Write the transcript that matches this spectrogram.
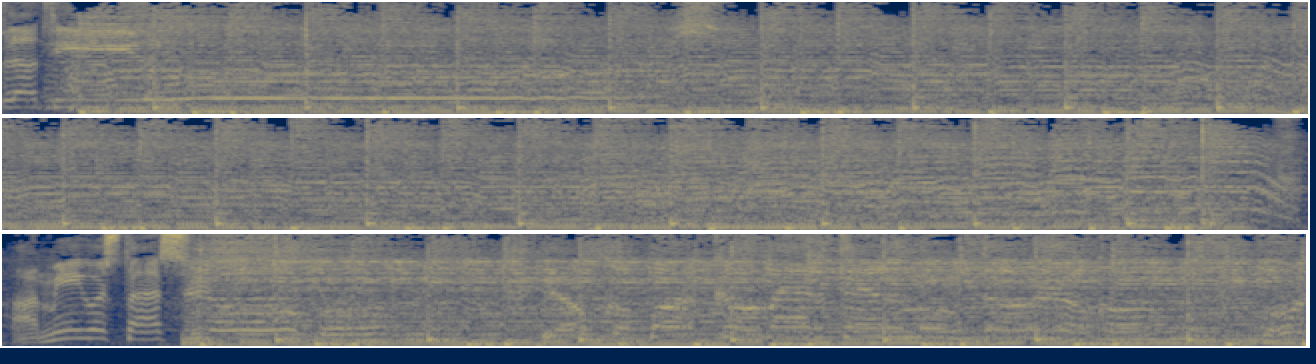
latidos. Amigo, estás loco, loco por comerte el mundo, loco por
